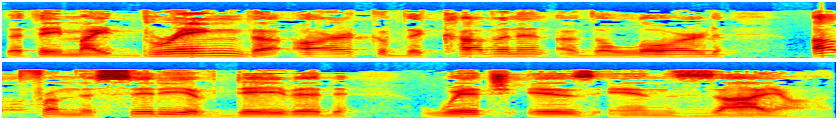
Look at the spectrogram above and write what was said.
that they might bring the ark of the covenant of the Lord up from the city of David, which is in Zion.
